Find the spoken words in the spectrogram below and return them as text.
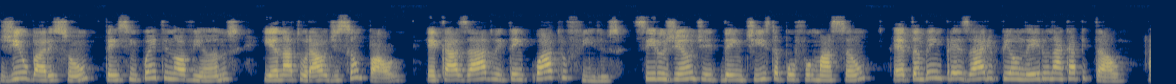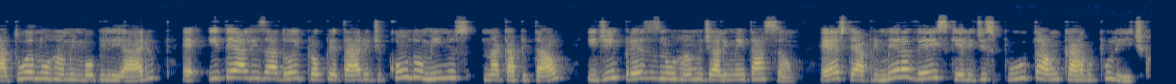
Gil Barisson tem 59 anos e é natural de São Paulo. É casado e tem quatro filhos. Cirurgião de dentista por formação, é também empresário pioneiro na capital. Atua no ramo imobiliário, é idealizador e proprietário de condomínios na capital e de empresas no ramo de alimentação. Esta é a primeira vez que ele disputa um cargo político.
